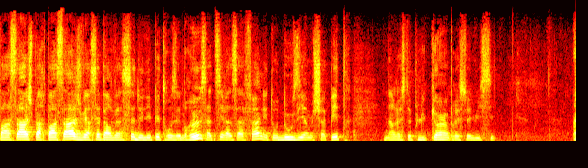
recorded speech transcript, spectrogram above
passage par passage, verset par verset de l'Épître aux Hébreux. Ça tire à sa fin. On est au douzième chapitre. Il n'en reste plus qu'un après celui-ci.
